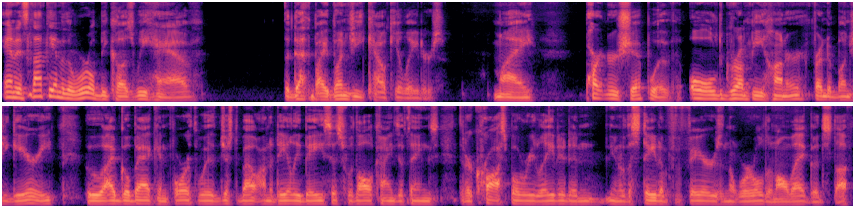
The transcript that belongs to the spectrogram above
And it's not the end of the world because we have the death by bungee calculators. My partnership with old grumpy hunter friend of bungee gary who i go back and forth with just about on a daily basis with all kinds of things that are crossbow related and you know the state of affairs in the world and all that good stuff.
